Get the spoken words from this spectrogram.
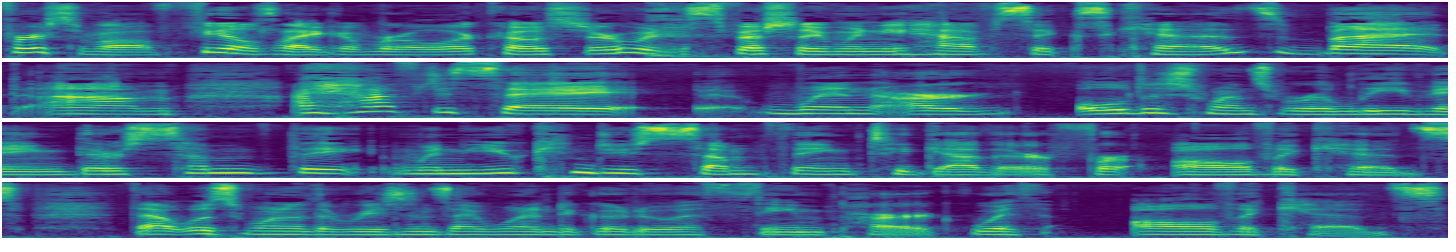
first of all, feels like a roller coaster, especially when you have six kids. But um, I have to say, when our oldest ones were leaving, there's something, when you can do something together for all the kids, that was one of the reasons I wanted to go to a theme park with all the kids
